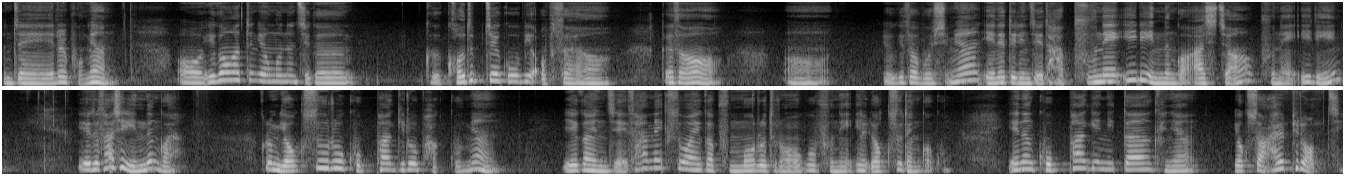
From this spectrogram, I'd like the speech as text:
문제를 보면 어, 이거 같은 경우는 지금 그 거듭 제곱이 없어요. 그래서 어, 여기서 보시면 얘네들이 이제 다 분의 1이 있는 거 아시죠? 분의 1이. 얘도 사실 있는 거야. 그럼 역수로 곱하기로 바꾸면 얘가 이제 3xy가 분모로 들어오고 분의 1 역수된 거고 얘는 곱하기니까 그냥 역수 할 필요 없지.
